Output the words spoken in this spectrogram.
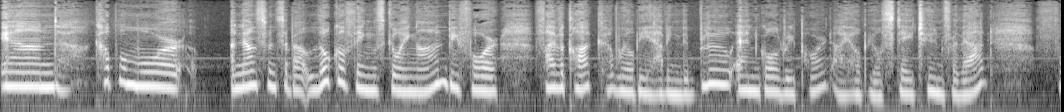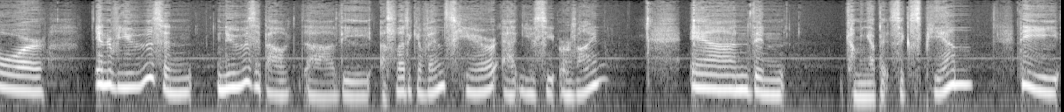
And a couple more announcements about local things going on before 5 o'clock. We'll be having the Blue and Gold Report. I hope you'll stay tuned for that. For interviews and news about uh, the athletic events here at UC Irvine. And then coming up at 6 p.m., the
